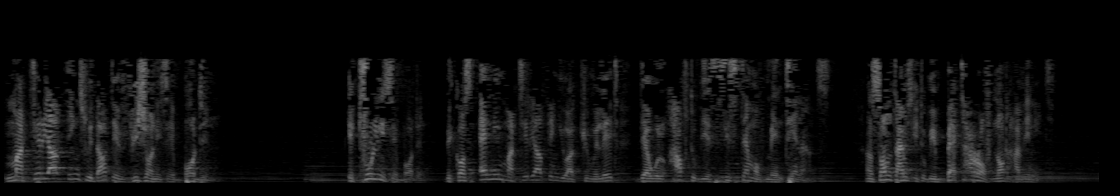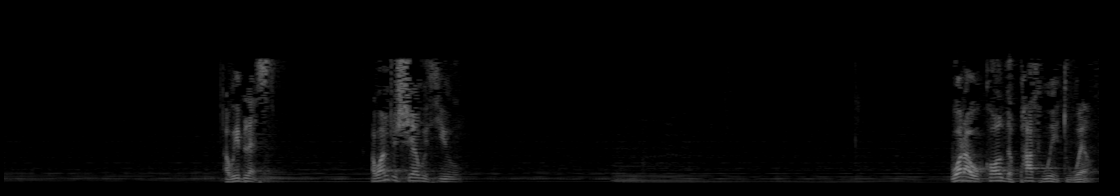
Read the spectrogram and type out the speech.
Material things without a vision is a burden. It truly is a burden. Because any material thing you accumulate, there will have to be a system of maintenance. And sometimes it will be better off not having it. Are we blessed? I want to share with you what I will call the pathway to wealth.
